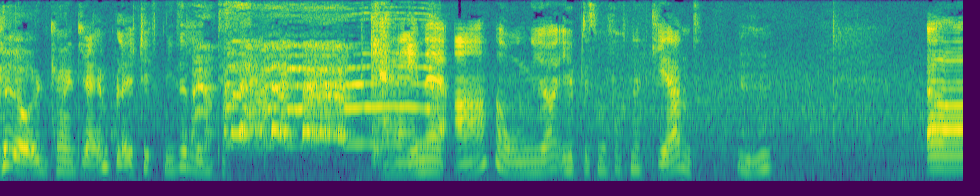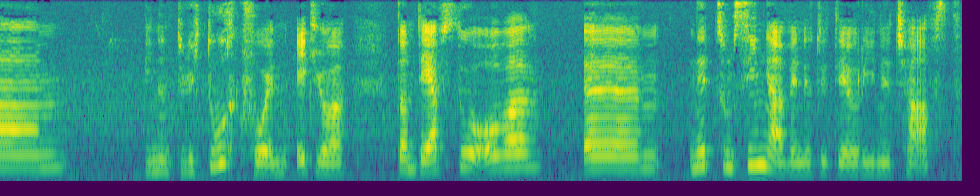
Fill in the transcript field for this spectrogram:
Ja, keinen kleinen Bleistift niederlegen. Das, keine Ahnung, ja. Ich habe das einfach nicht gelernt. Mhm. Ähm, bin natürlich durchgefallen, eh klar. Dann darfst du aber ähm, nicht zum Singen, wenn du die Theorie nicht schaffst.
